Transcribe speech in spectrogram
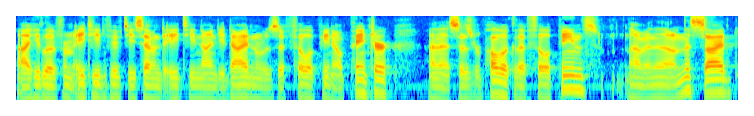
Uh, he lived from 1857 to 1899 and was a Filipino painter. And that says Republic of the Philippines. Um, and then on this side,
